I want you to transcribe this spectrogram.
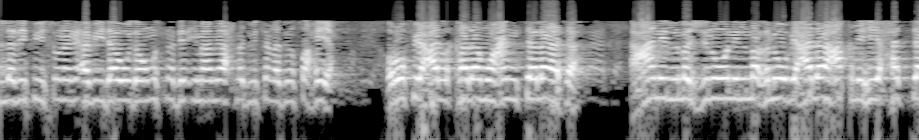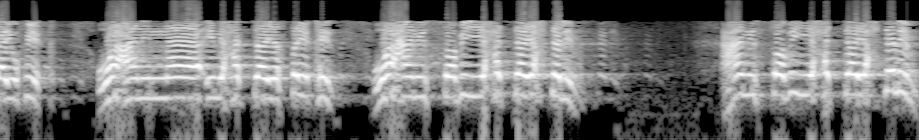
الذي في سنن أبي داود ومسند الإمام أحمد بسند صحيح رفع القلم عن ثلاثة. عن المجنون المغلوب على عقله حتى يفيق وعن النائم حتى يستيقظ وعن الصبي حتى يحتلم. عن الصبي حتى يحتلم.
